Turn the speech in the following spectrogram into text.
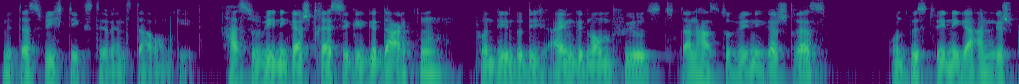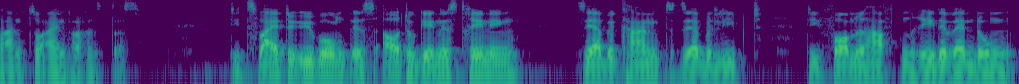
mit das Wichtigste, wenn es darum geht. Hast du weniger stressige Gedanken, von denen du dich eingenommen fühlst, dann hast du weniger Stress und bist weniger angespannt. So einfach ist das. Die zweite Übung ist autogenes Training, sehr bekannt, sehr beliebt. Die formelhaften Redewendungen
